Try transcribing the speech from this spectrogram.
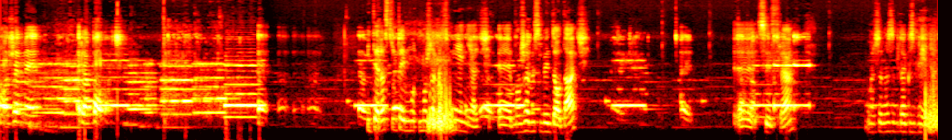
Możemy rapować. Teraz tutaj możemy zmieniać, e, możemy sobie dodać e, cyfrę. Możemy sobie tak zmieniać.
